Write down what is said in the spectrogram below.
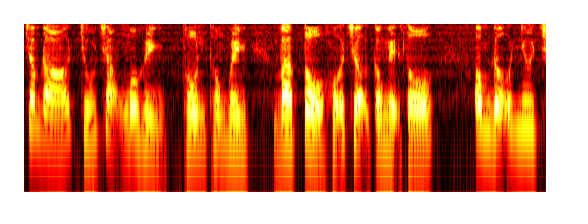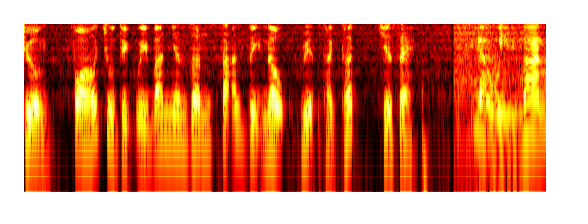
trong đó chú trọng mô hình thôn thông minh và tổ hỗ trợ công nghệ số. Ông Đỗ Như Trường, Phó Chủ tịch Ủy ban Nhân dân xã Dị Nậu, huyện Thạch Thất chia sẻ. Đảng ủy ủy ban,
